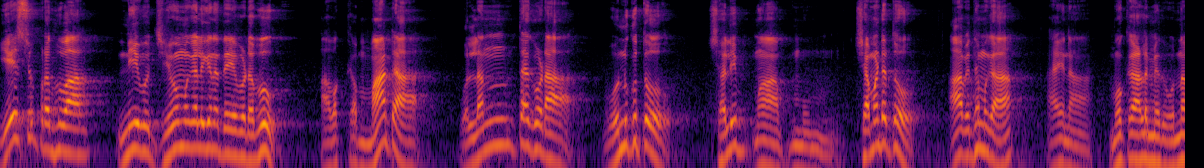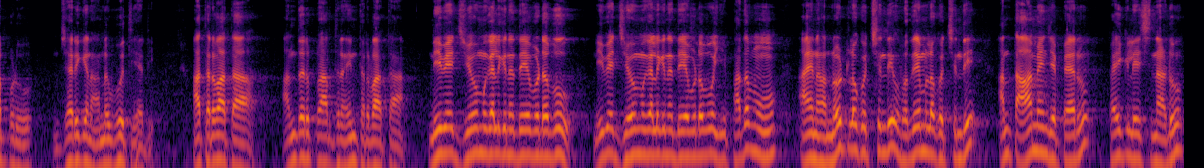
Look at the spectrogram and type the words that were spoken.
యేసు ప్రభువా నీవు జీవము కలిగిన దేవుడవు. ఆ ఒక్క మాట ఒళ్ళంతా కూడా వణుకుతో చలి మా చెమటతో ఆ విధముగా ఆయన మోకాళ్ళ మీద ఉన్నప్పుడు జరిగిన అనుభూతి అది. ఆ తర్వాత అందరూ ప్రార్థన అయిన తర్వాత నీవే జీవము కలిగిన దేవుడవు నీవే జీవము కలిగిన దేవుడవు ఈ పదము ఆయన నోట్లోకి వచ్చింది హృదయంలోకి వచ్చింది. అంత ఆమె అని చెప్పారు. పైకి లేచినాడు.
